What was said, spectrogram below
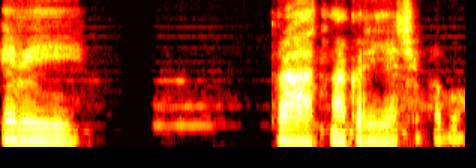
એવી પ્રાર્થના કરીએ છીએ પ્રભુ.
